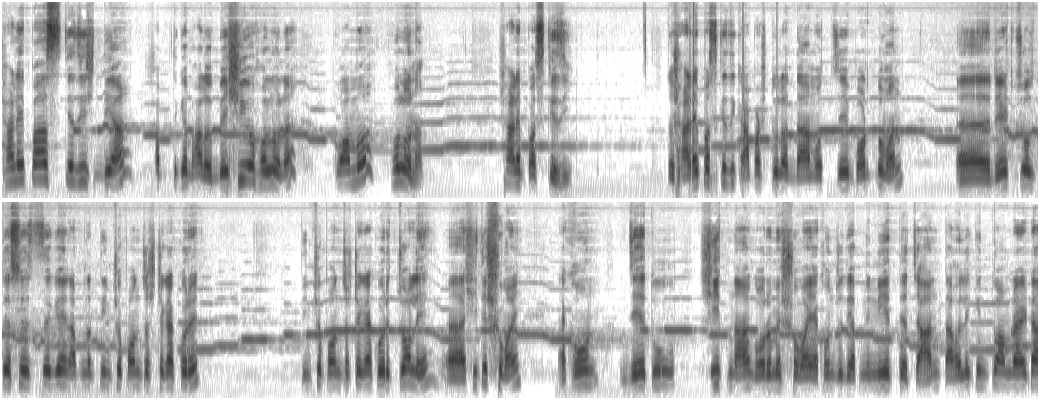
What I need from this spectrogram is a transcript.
সাড়ে পাঁচ কেজি দেওয়া সব থেকে ভালো। বেশিও হলো না, কমও হলো না। সাড়ে পাঁচ কেজি। তো সাড়ে পাঁচ কেজি কাপাস তোলার দাম হচ্ছে বর্তমান রেট চলতেছে হচ্ছে আপনার তিনশো পঞ্চাশ টাকা করে। তিনশো পঞ্চাশ টাকা করে চলে শীতের সময়। এখন যেহেতু শীত না, গরমের সময়। এখন যদি আপনি নিতে চান, তাহলে কিন্তু আমরা এটা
